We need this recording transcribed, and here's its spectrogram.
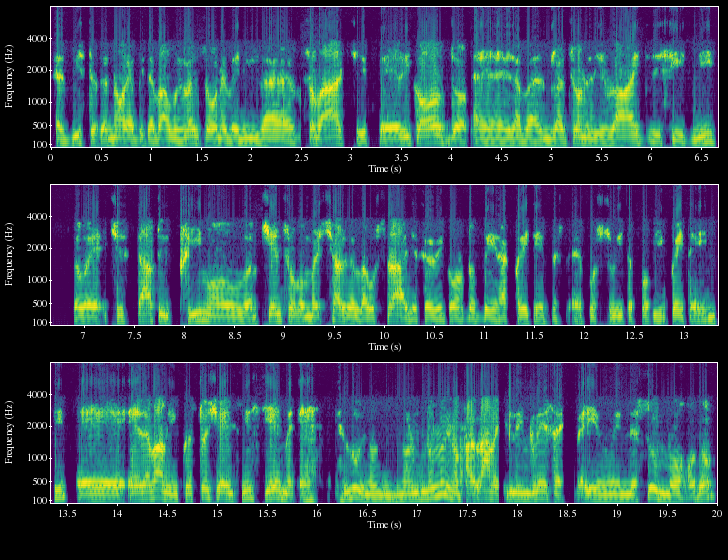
e, visto che noi abitavamo nella zona veniva a trovarci e ricordo eh, la zona di Ryde di Sydney dove c'è stato il primo centro commerciale dell'Australia, se ricordo bene, tempi, costruito proprio in quei tempi, e eravamo in questo centro insieme e lui non, non, lui non parlava l'inglese in, in, nessun modo,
